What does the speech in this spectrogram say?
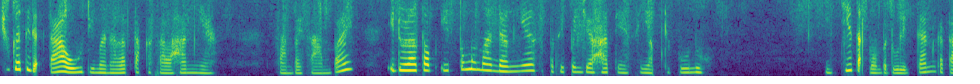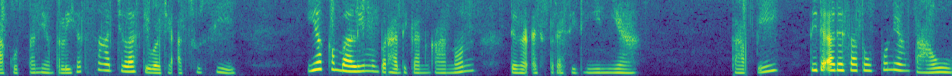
juga tidak tahu di mana letak kesalahannya. Sampai-sampai idola top itu memandangnya seperti penjahat yang siap dibunuh. Ichi tak mempedulikan ketakutan yang terlihat sangat jelas di wajah Atsushi. Ia kembali memperhatikan Kanon dengan ekspresi dinginnya. Tapi tidak ada satupun yang tahu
